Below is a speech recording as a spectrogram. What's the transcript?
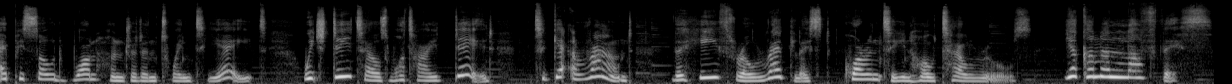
episode 128, which details what I did to get around the Heathrow Red List quarantine hotel rules. You're gonna love this.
